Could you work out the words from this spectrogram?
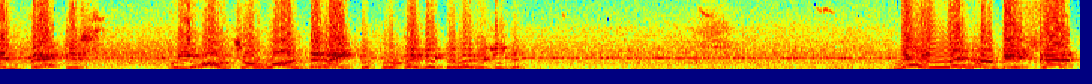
and practice, we also want the right to propagate our religion. Nehru and Ambedkar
